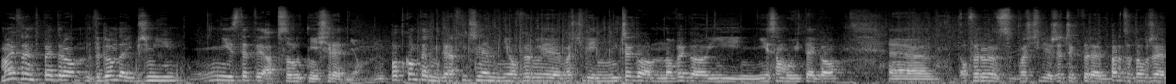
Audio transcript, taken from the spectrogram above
My Friend Pedro wygląda i brzmi niestety absolutnie średnio. Pod kątem graficznym nie oferuje właściwie niczego nowego i niesamowitego, e, oferując właściwie rzeczy, które bardzo dobrze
